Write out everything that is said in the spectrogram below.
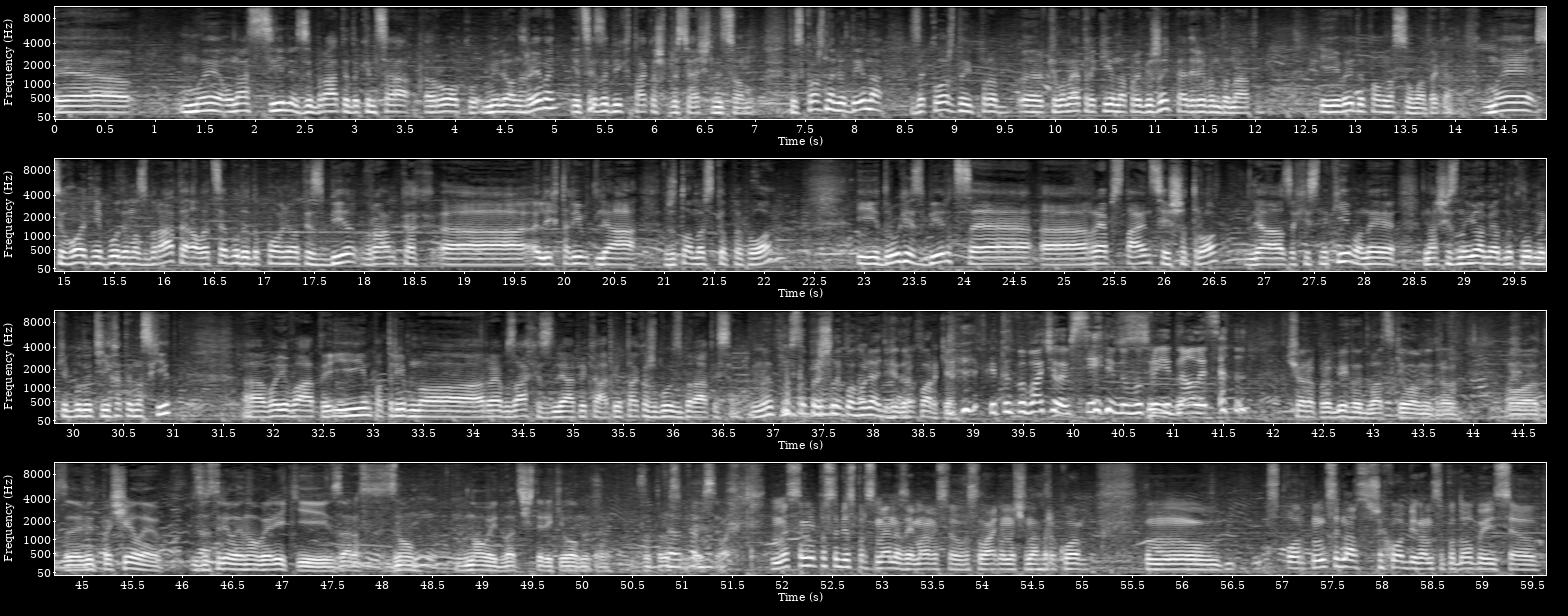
Е, ми, у нас ціль зібрати до кінця року мільйон гривень, і цей забіг також присвячений цьому. Тобто кожна людина за кожний е, кілометр, який вона пробіжить, 5 гривень донату. І вийде повна сума така. Ми сьогодні будемо збирати, але це буде доповнювати збір в рамках е, ліхтарів для Житомирського ППО. І другий збір це е, реп-станції Шатро для захисників. Вони наші знайомі одноклубники будуть їхати на схід. е, Воювати, і їм потрібно реп-захист для пікапів. Також будуть збиратися. Ми просто прийшли погуляти в гідропарку. І тут побачили всі, ну ми Всі, приєдналися. Вчора пробігли 20 кілометрів. От, відпочили, зустріли новий рік і зараз знов в новий 24 кілометри. Все. Ми самі по собі спортсмени займаємося веслуванням на чинах дракон. Тому спорт ну, це наше хобі, нам це подобається.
